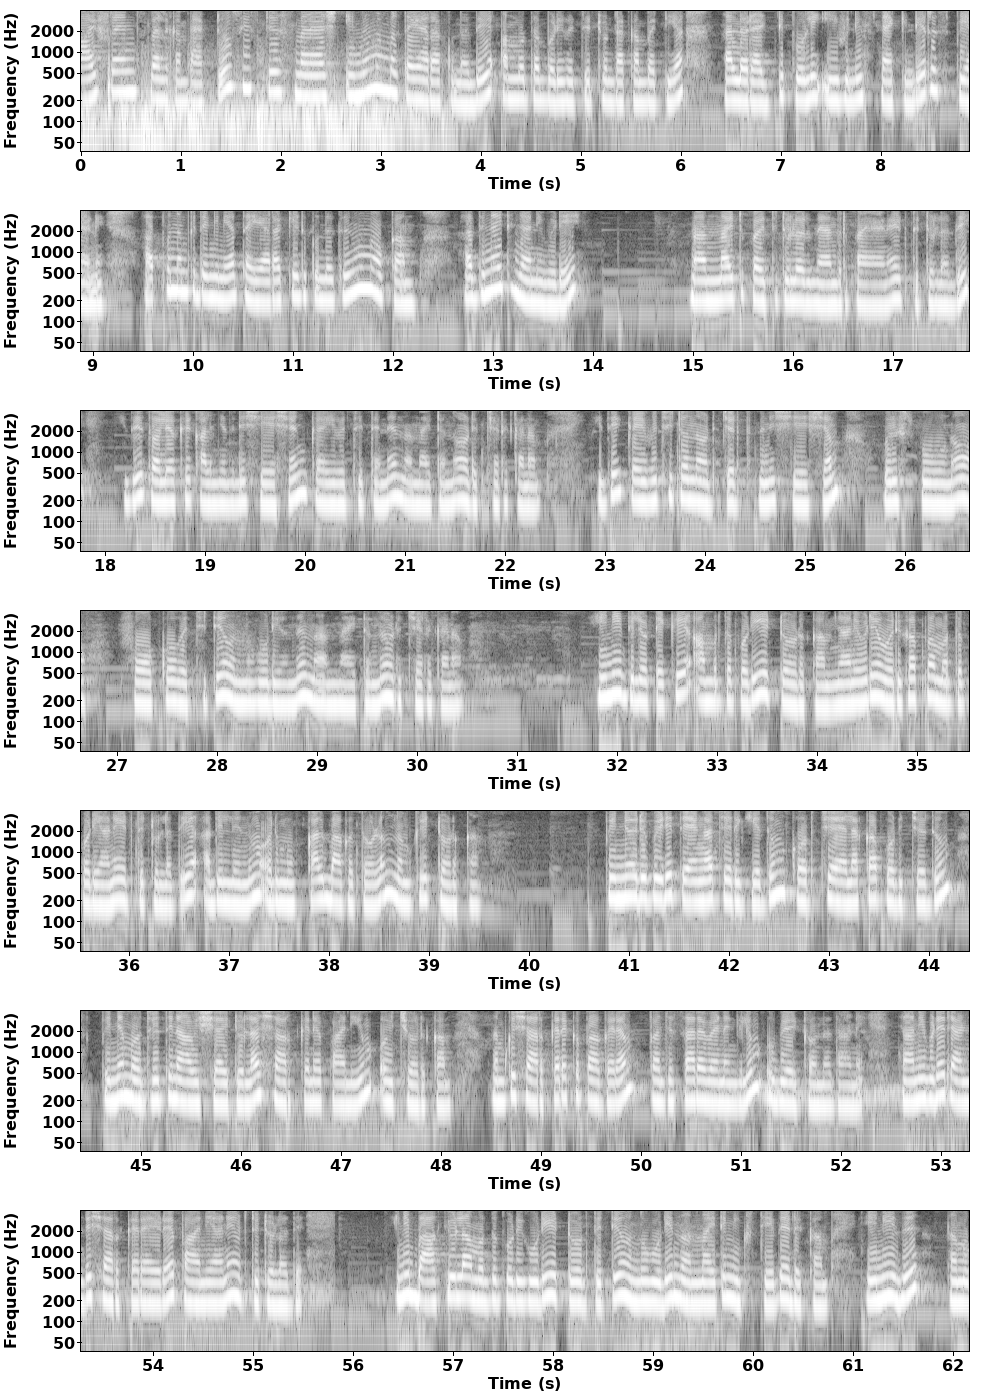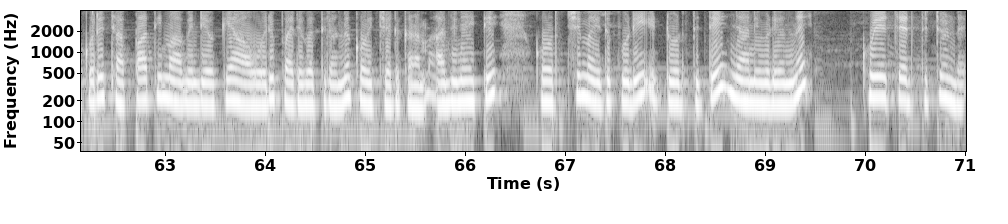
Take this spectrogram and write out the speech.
Hi friends welcome back to sister smash ഇന്ന് നമ്മൾ തയ്യാറാക്കുന്നത് അമൃതം പൊടി വെച്ചിട്ടുണ്ടാക്കാൻ പറ്റിയ നല്ലൊരു അടിപൊളി ഈവനിങ് സ്നാക്കിന്റെ റെസിപ്പിയാണ് അപ്പോൾ നമുക്കിതെങ്ങനെയാണ് തയ്യാറാക്കി എടുക്കുന്നത് എന്ന് നോക്കാം. അതിനായിട്ട് ഞാനിവിടെ നന്നായിട്ട് പഴുത്തിട്ടുള്ള ഒരു നേന്ത്രപ്പായാണ് എടുത്തിട്ടുള്ളത്. ഇത് തൊലയൊക്കെ കളഞ്ഞതിന് ശേഷം കൈവച്ചിട്ട് തന്നെ നന്നായിട്ടൊന്ന് ഉടച്ചെടുക്കണം. ഇത് കൈവച്ചിട്ടൊന്ന് ഉടച്ചെടുത്തതിന് ശേഷം ഒരു സ്പൂണോ ഫോക്കോ വെച്ചിട്ട് ഒന്നുകൂടി ഒന്ന് നന്നായിട്ടൊന്ന് ഉടച്ചെടുക്കണം. ഇനി ഇതിലോട്ടേക്ക് അമൃതപ്പൊടി ഇട്ട് കൊടുക്കാം. ഞാനിവിടെ ഒരു കപ്പ് അമൃതപ്പൊടിയാണ് എടുത്തിട്ടുള്ളത്. അതിൽ നിന്നും ഒരു മുക്കാൽ ഭാഗത്തോളം നമുക്ക് ഇട്ട് കൊടുക്കാം. പിന്നെ ഒരു പിടി തേങ്ങ ചെരുക്കിയതും കുറച്ച് ഏലക്ക പൊടിച്ചതും പിന്നെ മധുരത്തിനാവശ്യമായിട്ടുള്ള ശർക്കര പാനിയും ഒഴിച്ചു കൊടുക്കാം. നമുക്ക് ശർക്കരക്ക് പകരം പഞ്ചസാര വേണമെങ്കിലും ഉപയോഗിക്കാവുന്നതാണ്. ഞാനിവിടെ രണ്ട് ശർക്കരയുടെ പാനിയാണ് എടുത്തിട്ടുള്ളത്. ഇനി ബാക്കിയുള്ള അമൃതപ്പൊടി കൂടി ഇട്ട് കൊടുത്തിട്ട് ഒന്നുകൂടി നന്നായിട്ട് മിക്സ് ചെയ്ത് എടുക്കാം ഇനി ഇത് നമുക്കൊരു ചപ്പാത്തി മാവിന്റെയൊക്കെ ആ ഒരു പരുവത്തിലൊന്ന് കുഴച്ചെടുക്കണം. അതിനായിട്ട് കുറച്ച് മൈദപ്പൊടി ഇട്ട് കൊടുത്തിട്ട് ഞാനിവിടെ ഒന്ന് കുഴച്ചെടുത്തിട്ടുണ്ട്.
